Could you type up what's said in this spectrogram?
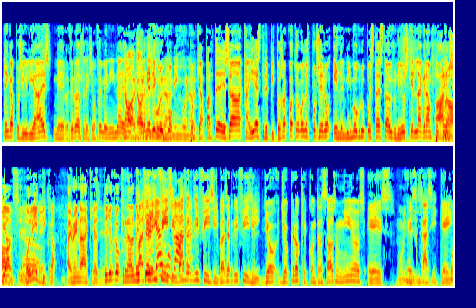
tenga posibilidades, me refiero a la selección femenina, de No, avanzar no, en ese ninguna, grupo, ninguna. porque aparte de esa caída estrepitosa, cuatro goles por cero, en el mismo grupo está Estados Unidos, que es la gran Ah, no, potencia sí. olímpica. Ahí no hay nada que hacer. Entonces yo creo que Va a realmente... ser difícil, va a ser difícil, va a ser difícil. Yo, yo creo que contra Estados Unidos es, Muy es difícil. casi que imposible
